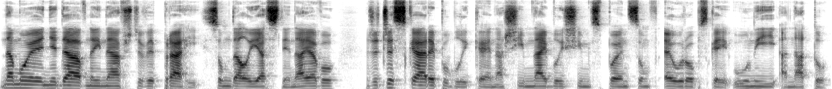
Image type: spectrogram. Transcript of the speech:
Na mojej nedávnej návšteve Prahy som dal jasne najavo, že Česká republika je naším najbližším spojencom v Európskej únii a NATO.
